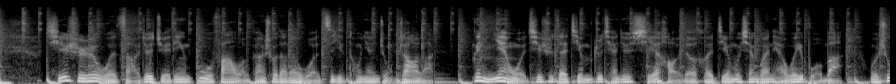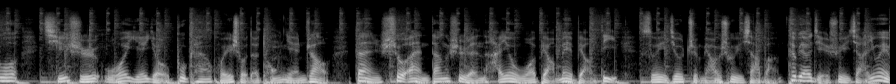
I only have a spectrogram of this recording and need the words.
其实我早就决定不发我刚说到的我自己的童年肿照了。跟你念我其实，在节目之前就写好的和节目相关那条微博吧。我说，其实我也有不堪回首的童年照，但涉案当事人还有我表妹表弟，所以就只描述一下吧。特别要解释一下，因为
